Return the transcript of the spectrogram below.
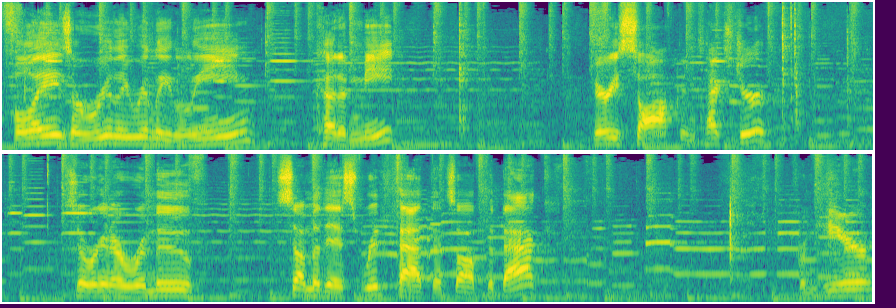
Fillets are really, really lean cut of meat very soft in texture. So we're gonna remove some of this rib fat that's off the back. From here,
